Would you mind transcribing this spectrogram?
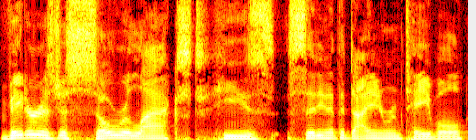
Vader is just so relaxed. He's sitting at the dining room table,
